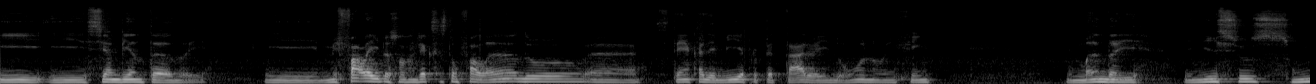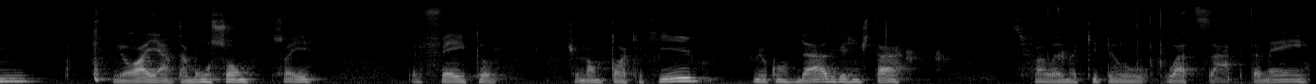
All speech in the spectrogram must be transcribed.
ir, ir se ambientando aí. E me fala aí, pessoal, onde é que vocês estão falando, é, se tem academia, proprietário aí, dono, enfim. Me manda aí. Vinícius, um. Joia, tá bom o som, isso aí. Perfeito. Deixa eu dar um toque aqui. Meu convidado que a gente está se falando aqui pelo WhatsApp também.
